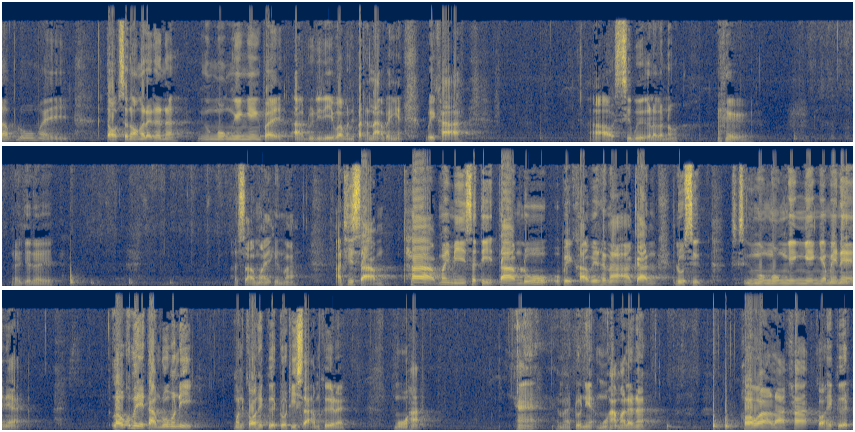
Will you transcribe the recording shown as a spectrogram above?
รับรู้ใหม่ตอบสนองอะไรท่านนะงงเงงไปอ่าดูดีๆว่ามันพัฒนาไปเงี้ยเวขาเอาซื้อบื้อก็แล้วกันเนาะเราจะได้ภาษาใหม่ขึ้นมา อันที่สาม ถ้าไม่มีสติตามรู้อุเบกขาเวทนาอาการรู้สึกงงงเงงเงงยังไม่แน่เนี่ย เราก็ไม่ได้ตามรู้มันอีก มันก่อให้เกิดตัวที่สามคืออะไรโมหะอ่าเห็นไหมตัวเนี้ยโมหะมาแล้วนะ เพราะว่าราคะก่อให้เกิด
